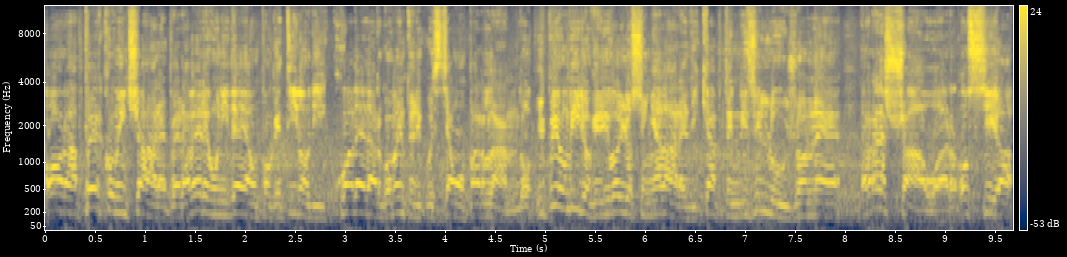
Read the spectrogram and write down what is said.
Ora, per cominciare, per avere un'idea un pochettino di qual è l'argomento di cui stiamo parlando, il primo video che vi voglio segnalare di Captain Disillusion è Rush Hour, ossia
